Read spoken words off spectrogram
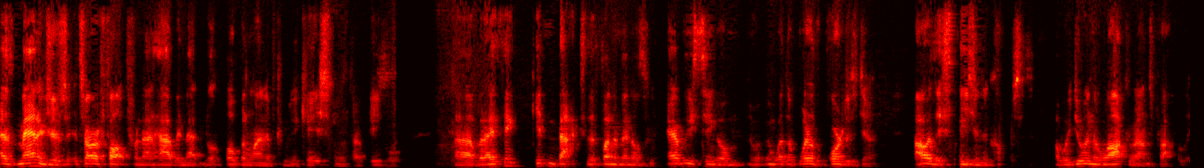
as managers, it's our fault for not having that open line of communication with our people. Uh, but I think getting back to the fundamentals of every single, what, the, what are the porters doing? How are they staging the cars? Are we doing the walkarounds properly?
